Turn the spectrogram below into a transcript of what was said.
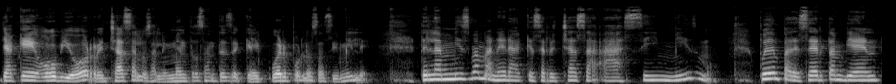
ya que, obvio, rechaza los alimentos antes de que el cuerpo los asimile. De la misma manera que se rechaza a sí mismo. Pueden padecer también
